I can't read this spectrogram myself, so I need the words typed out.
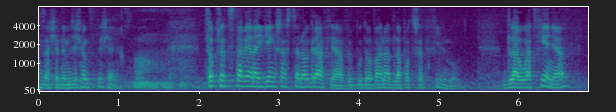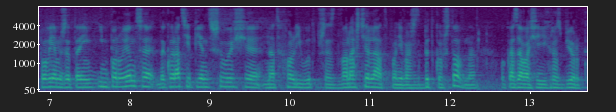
Za 70 tysięcy. Co przedstawia największa scenografia wybudowana dla potrzeb filmu? Dla ułatwienia powiem, że te imponujące dekoracje piętrzyły się nad Hollywood przez 12 lat, ponieważ zbyt kosztowna okazała się ich rozbiórka.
